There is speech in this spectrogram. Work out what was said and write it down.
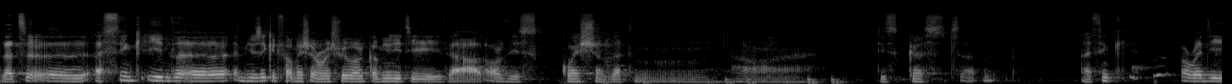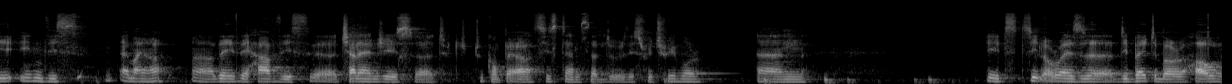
That's, uh, I think, in the music information retrieval community, there are all these questions that mm, are discussed. Uh, I think already in this MIR, uh, they, they have these uh, challenges uh, to, to compare systems that do this retrieval. And it's still always uh, debatable how,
